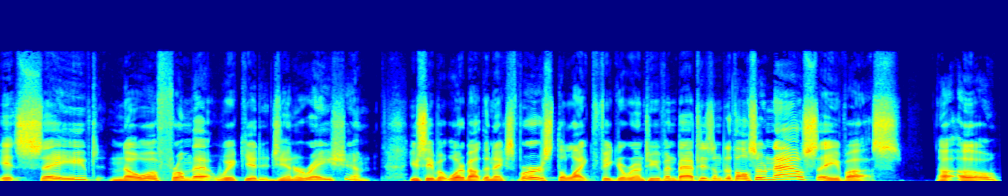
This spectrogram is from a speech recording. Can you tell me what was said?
It saved Noah from that wicked generation. You say, but what about the next verse? The like figure unto even baptism doth also now save us. Uh oh.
